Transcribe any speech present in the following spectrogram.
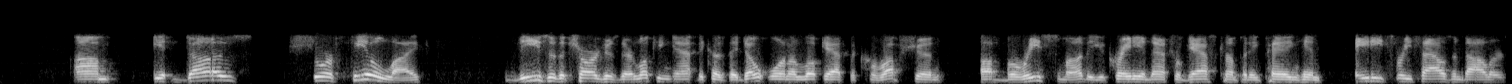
Um, it does sure feel like these are the charges they're looking at because they don't want to look at the corruption of Burisma, the Ukrainian natural gas company, paying him $83,000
